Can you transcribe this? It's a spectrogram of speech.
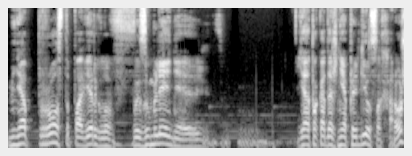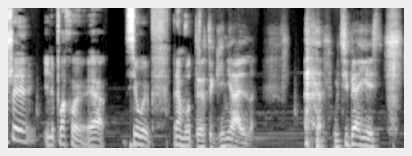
меня просто повергло в изумление. Я пока даже не определился, хорошее или плохое. Я всего прям вот... Это гениально. У тебя есть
